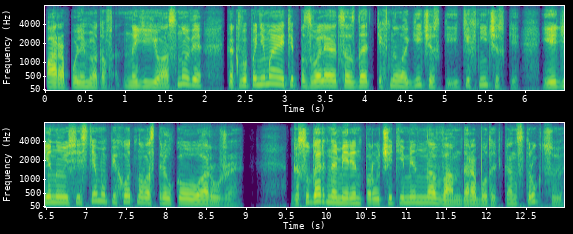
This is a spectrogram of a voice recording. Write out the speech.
пара пулеметов на ее основе, как вы понимаете, позволяют создать технологически и технически единую систему пехотного стрелкового оружия. Государь намерен поручить именно вам доработать конструкцию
